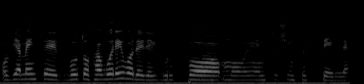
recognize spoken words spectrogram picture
ovviamente il voto favorevole del gruppo Movimento 5 Stelle.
